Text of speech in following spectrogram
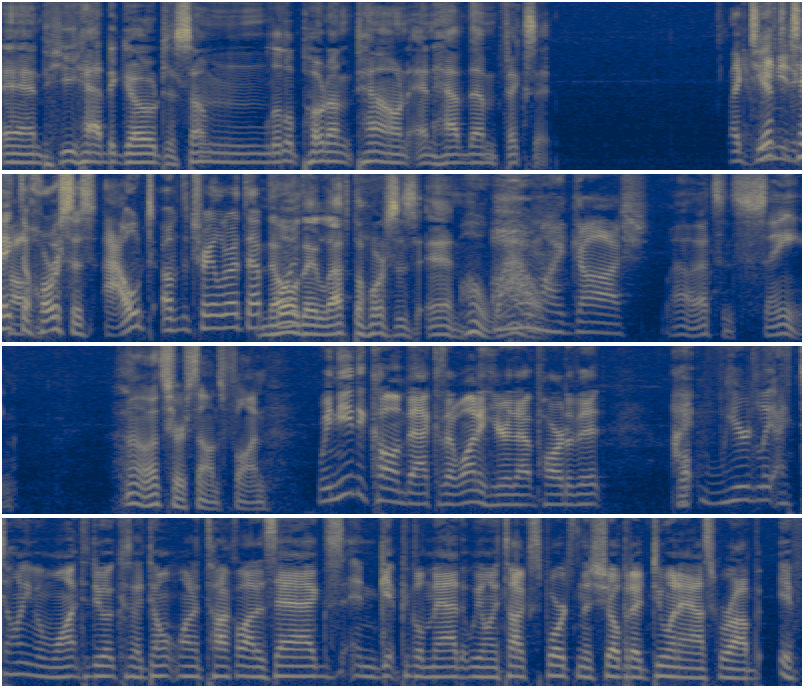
And he had to go to some little podunk town and have them fix it. like, do you have to need to take the horses out of the trailer at that No, point? No, they left the horses in. Oh wow! Oh my gosh. Wow, that's insane. Oh, that sure sounds fun. We need to call him back because I want to hear that part of it. I weirdly I don't even want to do it because I don't want to talk a lot of zags and get people mad that we only talk sports in the show. But I do want to ask Rob if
